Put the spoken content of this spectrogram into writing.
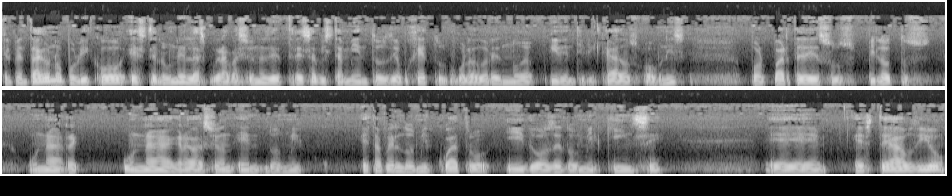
El Pentágono publicó este lunes las grabaciones de tres avistamientos de objetos voladores no identificados, ovnis, por parte de sus pilotos. Una, una grabación en 2000, esta fue en el 2004 y dos de 2015. Eh, este audio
